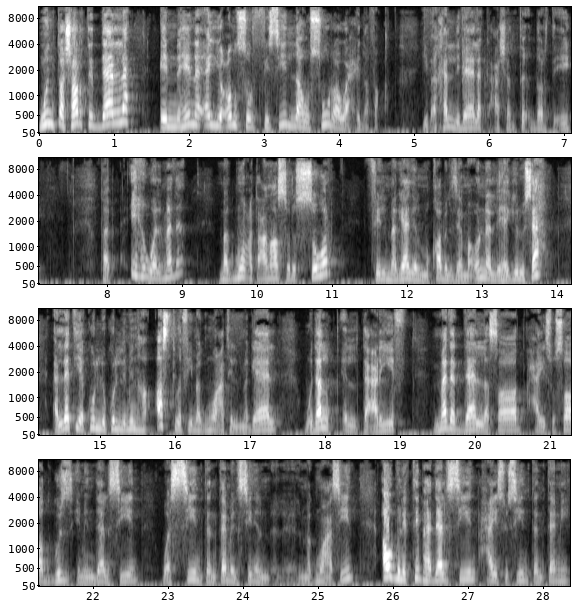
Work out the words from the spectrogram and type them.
وأنت شرط الدالة إن هنا أي عنصر في س له صورة واحدة فقط. يبقى خلي بالك عشان تقدر إيه؟ طيب إيه هو المدى؟ مجموعة عناصر الصور في المجال المقابل زي ما قلنا اللي هيجي له سهم التي يكون لكل منها أصل في مجموعة المجال وده التعريف. مدى الدالة صاد حيث صاد جزء من دال س والسين تنتمي لسين المجموعة س أو بنكتبها دال س حيث س تنتمي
